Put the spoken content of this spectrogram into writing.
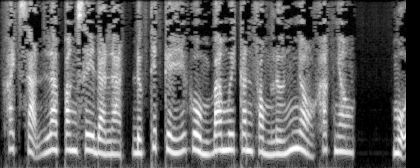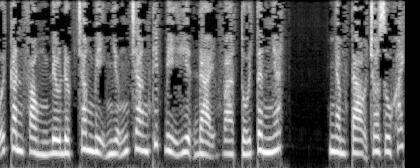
Khách sạn La Pangse Đà Lạt được thiết kế gồm 30 căn phòng lớn nhỏ khác nhau. Mỗi căn phòng đều được trang bị những trang thiết bị hiện đại và tối tân nhất, nhằm tạo cho du khách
